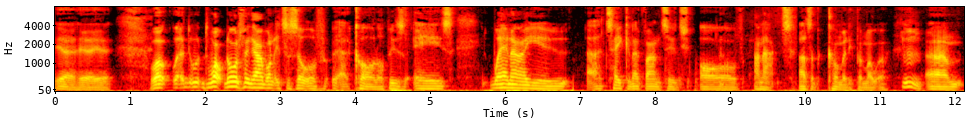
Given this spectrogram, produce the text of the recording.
Yeah, yeah, yeah. Well, what, what the one thing I wanted to sort of uh, call up is is when are you uh, taking advantage of an act as a comedy promoter? Um,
